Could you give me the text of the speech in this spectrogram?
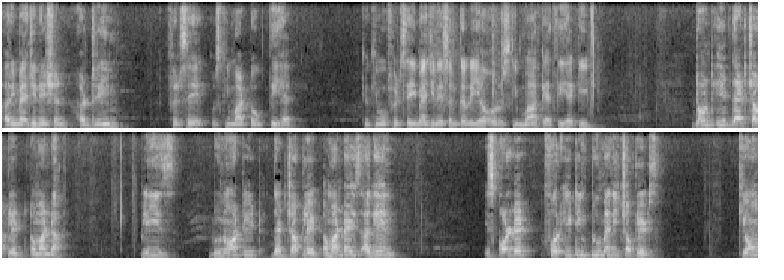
her imagination her dream फिर से उसकी माँ टोकती है, क्योंकि वो फिर से इमेजिनेशन कर रही है और उसकी माँ कहती है कि don't eat that chocolate Amanda please do not eat that chocolate Amanda is again is scolded for eating too many chocolates क्यों?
